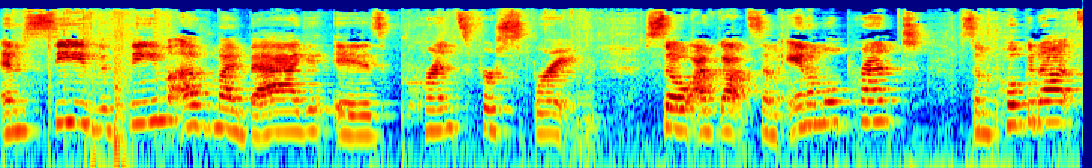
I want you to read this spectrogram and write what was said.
And C, the theme of my bag is prints for spring. So I've got some animal print, some polka dots,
